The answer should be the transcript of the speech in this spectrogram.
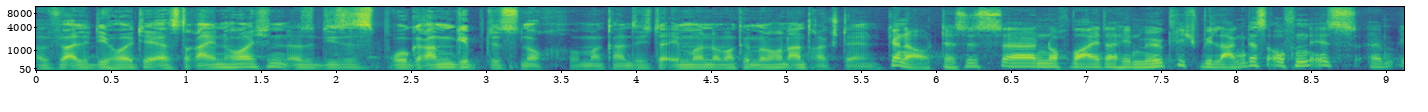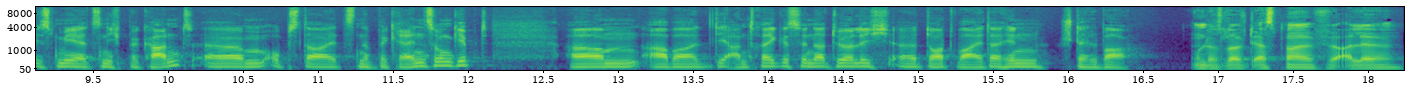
Also für alle, die heute erst reinhorchen, also dieses Programm gibt es noch. Man kann sich da immer noch, man kann immer noch einen Antrag stellen. Genau, das ist äh, noch weiterhin möglich. Wie lange das offen ist, äh, ist mir jetzt nicht bekannt, ähm, ob es da jetzt eine Begrenzung gibt. Ähm, aber die Anträge sind natürlich äh, dort weiterhin stellbar. Und das läuft erstmal für alle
